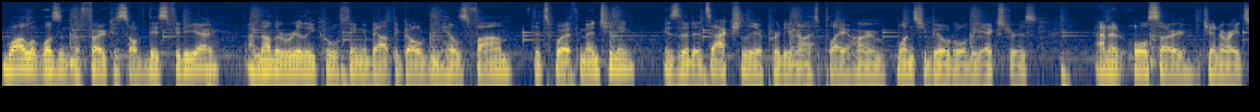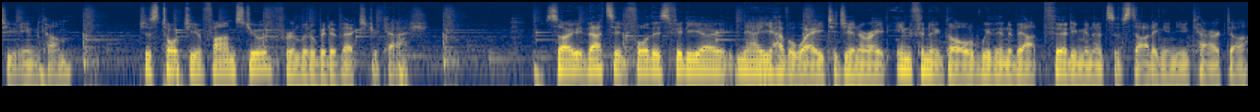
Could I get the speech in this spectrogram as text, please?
While it wasn't the focus of this video, another really cool thing about the Goldenhills farm that's worth mentioning is that it's actually a pretty nice play home once you build all the extras, and it also generates you income. Just talk to your farm steward for a little bit of extra cash. So that's it for this video. Now you have a way to generate infinite gold within about 30 minutes of starting a new character,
